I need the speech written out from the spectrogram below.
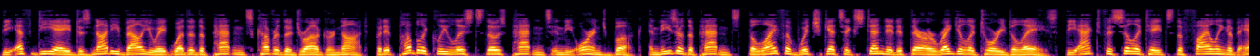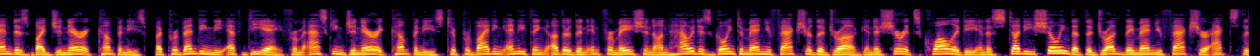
The FDA does not evaluate whether the patents cover the drug or not, but it publicly lists those patents in the Orange Book, and these are the patents, the life of which gets extended if there are regulatory delays. The Act facilitates the filing of ANDAs by generic companies, by preventing the FDA from asking generic companies to providing anything other than information on how it is going to manufacture the drug and assure its quality and a study showing that the drug drug they manufacture acts the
